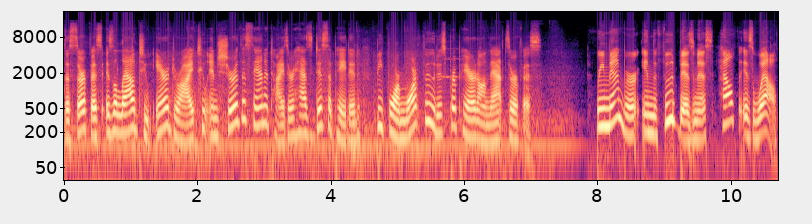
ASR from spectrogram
The surface is allowed to air dry to ensure the sanitizer has dissipated before more food is prepared on that surface. Remember, in the food business, health is wealth.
